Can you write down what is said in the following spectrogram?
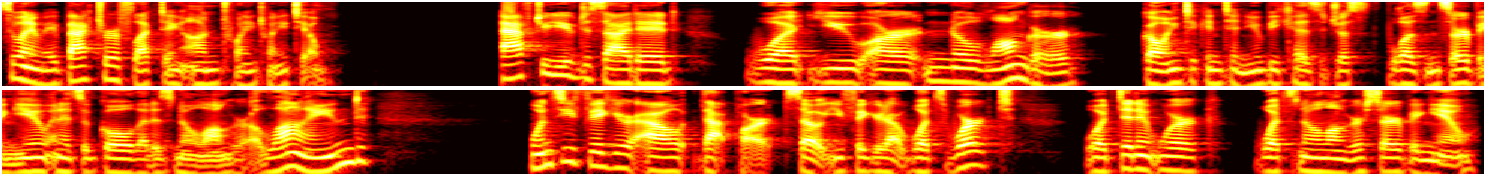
So anyway, back to reflecting on 2022. After you've decided what you are no longer going to continue because it just wasn't serving you and it's a goal that is no longer aligned. Once you figure out that part, so you figured out what's worked, what didn't work, what's no longer serving you,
